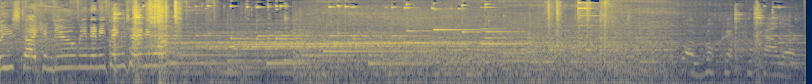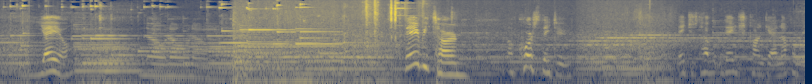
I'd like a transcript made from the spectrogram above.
Least I can do mean anything to anyone? Crit propeller. Yeah. No, no, no. They return. Of course they do. They just haven't. They just can't get enough of me.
